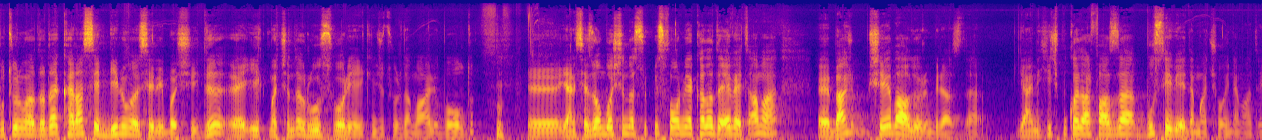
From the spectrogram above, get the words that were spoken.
Bu turnuvada da Karasya 1 numara seri başıydı. E, ilk maçında Rus Warrior ikinci turda mağlup oldu. E, yani sezon başında sürpriz form yakaladı evet ama e, ben şeye bağlıyorum biraz da. Yani hiç bu kadar fazla bu seviyede maç oynamadı.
